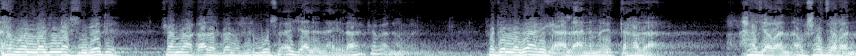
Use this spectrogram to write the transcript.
والذي نفسي بيده كما قالت بنو موسى اجعل لنا الها كما لهم فدل ذلك على أن من اتخذ حجرا أو شجرا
